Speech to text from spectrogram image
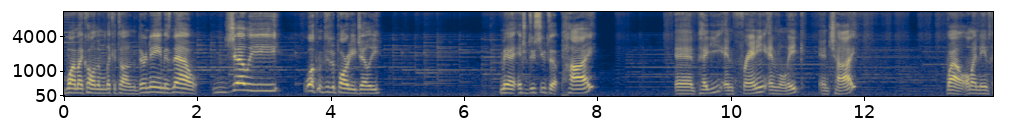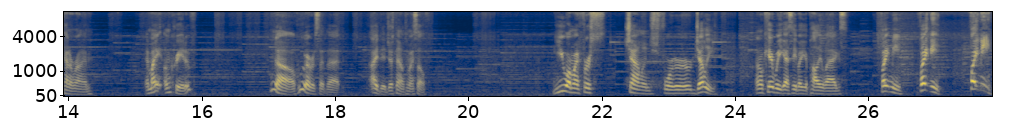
Why am I calling them Lickitung? Their name is now Jelly! Welcome to the party, Jelly. May I introduce you to Pie, and Peggy, and Franny, and Lake, and Chai? Wow, all my names kind of rhyme. Am I uncreative? No, whoever said that. I did just now to myself. You are my first challenge for Jelly. I don't care what you guys say about your Poliwags. Fight me! Fight me! Fight me!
